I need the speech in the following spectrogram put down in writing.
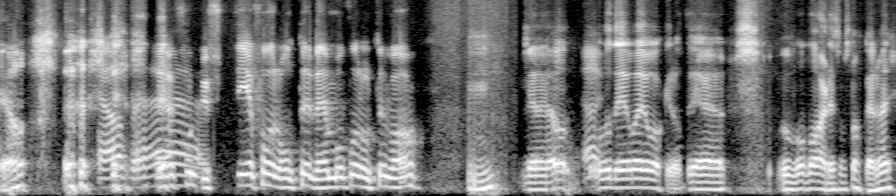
Ja. Ja, Det er fornuftig i forhold til hvem og forhold til hva? Ja. Og det var jo akkurat det Hva, er det som snakker her?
